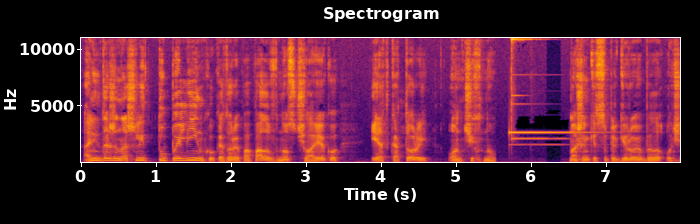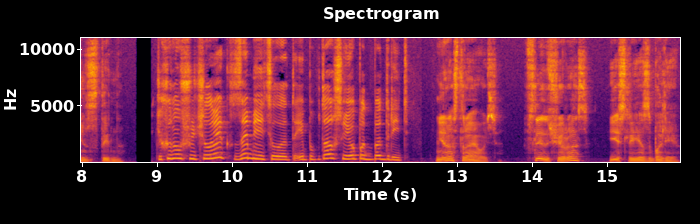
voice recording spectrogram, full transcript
Они даже нашли ту пылинку, которая попала в нос человеку и от которой он чихнул. Машинке супергероя было очень стыдно. Чихнувший человек заметил это и попытался ее подбодрить. Не расстраивайся. В следующий раз, если я заболею,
